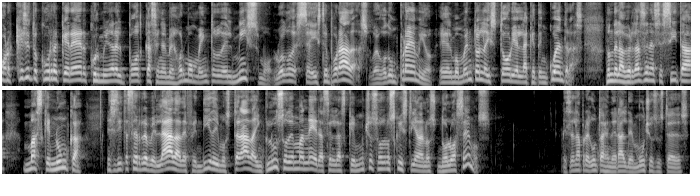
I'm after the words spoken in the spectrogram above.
¿Por qué se te ocurre querer culminar el podcast en el mejor momento del mismo, luego de seis temporadas, luego de un premio, en el momento en la historia en la que te encuentras, donde la verdad se necesita más que nunca, necesita ser revelada, defendida y mostrada, incluso de maneras en las que muchos otros cristianos no lo hacemos? Esa es la pregunta general de muchos de ustedes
